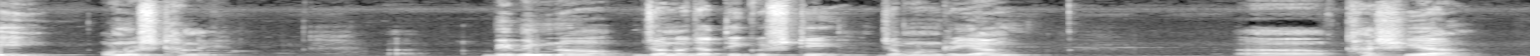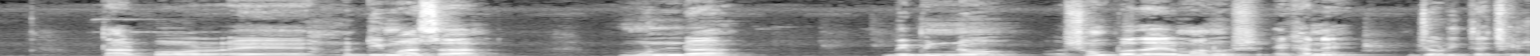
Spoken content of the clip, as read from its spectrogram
এই অনুষ্ঠানে বিভিন্ন জনজাতি গোষ্ঠী, যেমন রিয়াং খাসিয়া, তারপর ডিমাসা, মুন্ডা, বিভিন্ন সম্প্রদায়ের মানুষ এখানে জড়িত ছিল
